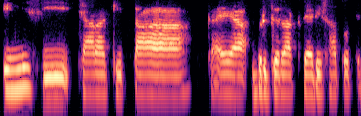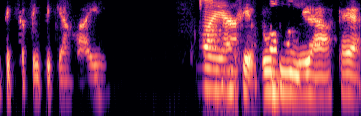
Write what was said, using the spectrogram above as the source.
ini sih cara kita kayak bergerak dari satu titik ke titik yang lain. Oh ya. CO2 ya kayak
